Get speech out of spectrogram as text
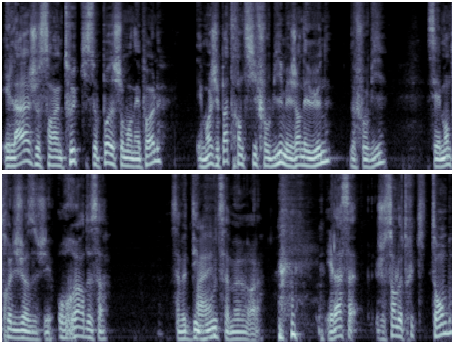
Et là je sens un truc qui se pose sur mon épaule. Et moi j'ai pas 36 phobies mais j'en ai une de phobie. C'est les montres religieuses j'ai horreur de ça. Ça me dégoûte ça me voilà. Et là ça je sens le truc qui tombe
